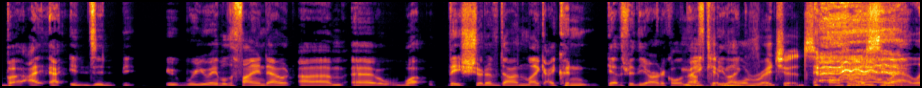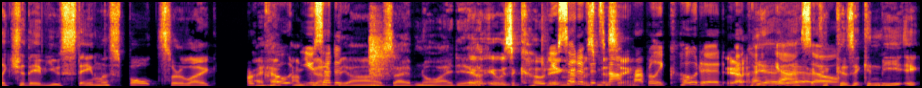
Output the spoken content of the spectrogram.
but I, I did. Were you able to find out um, uh, what they should have done? Like, I couldn't get through the article enough Make to it be like, more rigid, obviously. yeah, like should they have used stainless bolts or like? Or I have, I'm you gonna said be it, honest. I have no idea. it, it was a coating you said that if was it's missing. not properly coated. Yeah. Okay, yeah. so because it can be it,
